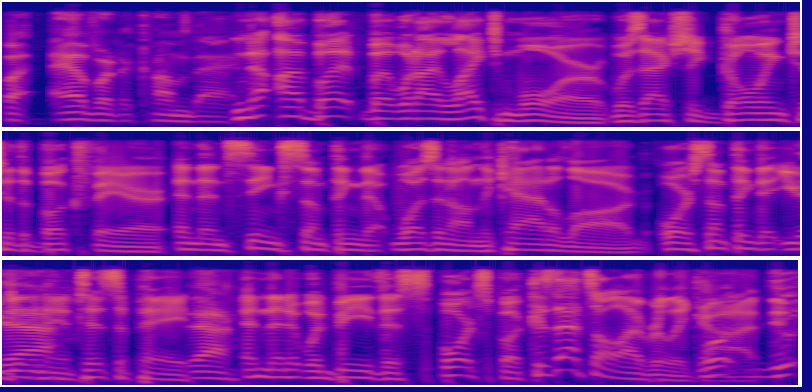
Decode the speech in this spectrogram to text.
forever to come back. No, uh, but but what I liked more was actually going to the book fair and then seeing something that wasn't on the catalog or something that you Yeah. didn't anticipate, Yeah. and then it would be this sports book because that's all I really Well, got. do-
